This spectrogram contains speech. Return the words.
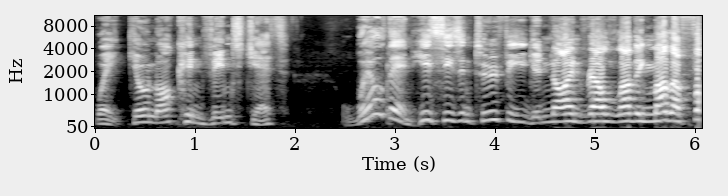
Wait, you're not convinced yet? Well then, here's season 2 for you, you nine realm loving motherfucker!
